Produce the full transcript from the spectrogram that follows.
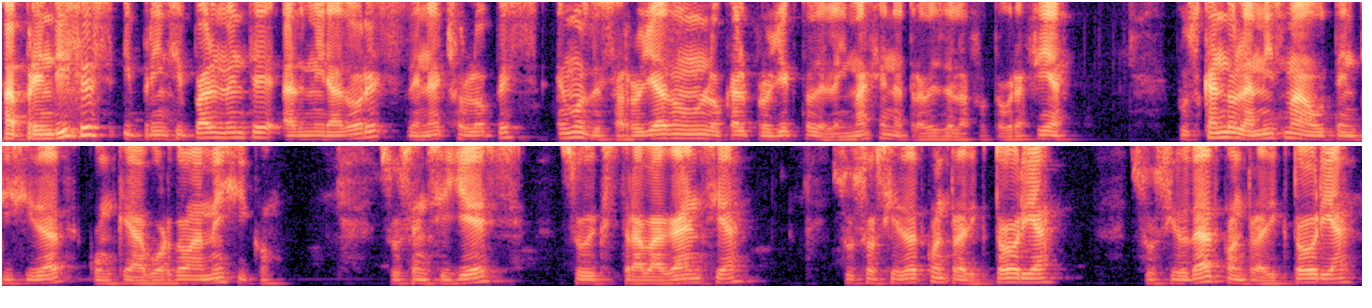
Aprendices y principalmente admiradores de Nacho López, hemos desarrollado un local proyecto de la imagen a través de la fotografía, buscando la misma autenticidad con que abordó a México, su sencillez, su extravagancia, su sociedad contradictoria, su ciudad contradictoria,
